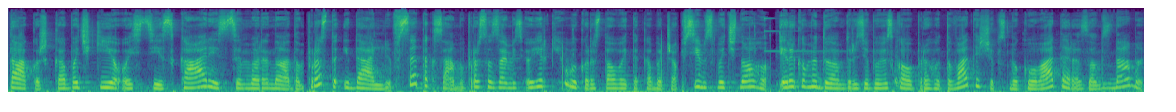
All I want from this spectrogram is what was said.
Також кабачки, ось ці з карі з цим маринадом, просто ідеальні. Все так само. Просто замість огірків використовуйте кабачок. Всім смачного і рекомендую вам, друзі, обов'язково приготувати, щоб смакувати разом з нами.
